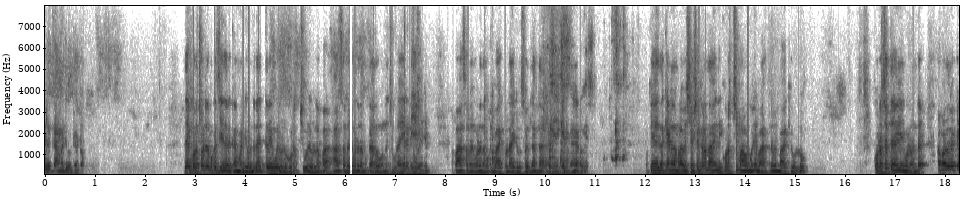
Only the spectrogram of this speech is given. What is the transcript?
എടുക്കാൻ വേണ്ടി ഉണ്ട് കേട്ടോ. ഇത് കുറച്ചുകൂടി നമുക്ക് ചെയ്തെടുക്കാൻ വേണ്ടി ഉണ്ട്. ഇത്രയും കൂടി ഉള്ളൂ. കുറച്ചുകൂടി ഉള്ളൂ. അപ്പൊ ആ സമയം കൊണ്ട് നമുക്ക് അത് ഒന്ന് ചൂടായി റെഡി വരും. അപ്പൊ ആ സമയം കൂടെ നമുക്ക് ബാക്കിയുള്ള ഐറ്റംസും എല്ലാം എന്താ റെഡിയാക്കി എടുക്കാൻ കേട്ടോ യെസ് ഓക്കെ ഇതൊക്കെയാണ് നമ്മുടെ വിശേഷങ്ങൾ. ഇനി കുറച്ച് മാവും കൂടി മാത്രമേ ബാക്കിയുള്ളൂ. കുറച്ച് തേങ്ങയും കൂടെ ഉണ്ട്. അപ്പൊ അതിലൊക്കെ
